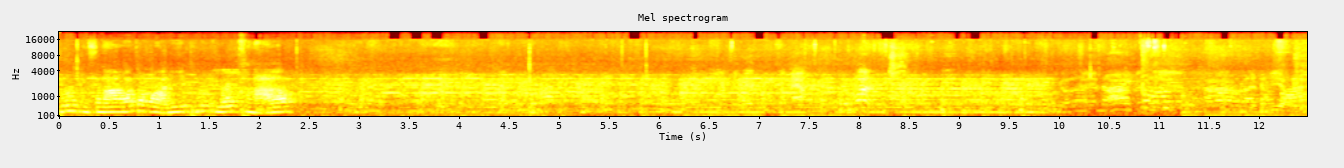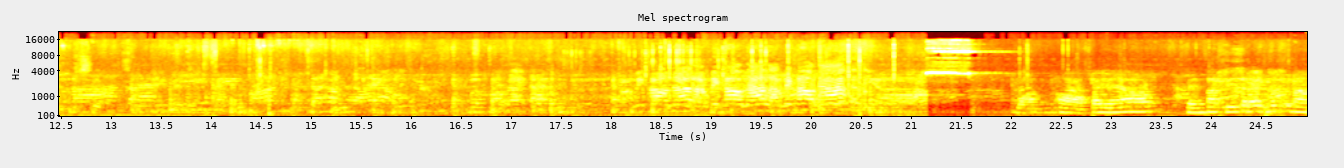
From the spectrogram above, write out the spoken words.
ทุ่งซาครับจังหวะนี้ทุ่งยกขาครับไม่ เข้านะ หลังไม่เข้านะบอลออกไปแล้วเป็นสักดีจะได้ทุบขึ้นมา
